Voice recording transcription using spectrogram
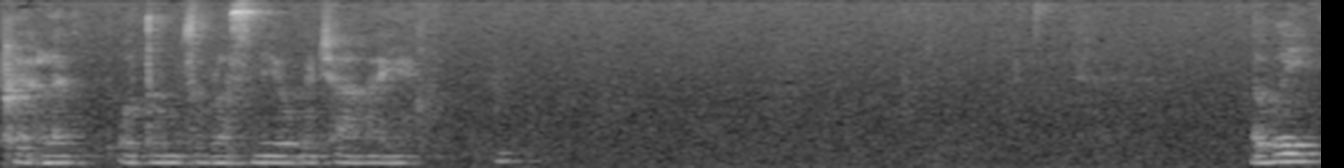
přehled o tom, co vlastně yogačára je. Dobrý?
